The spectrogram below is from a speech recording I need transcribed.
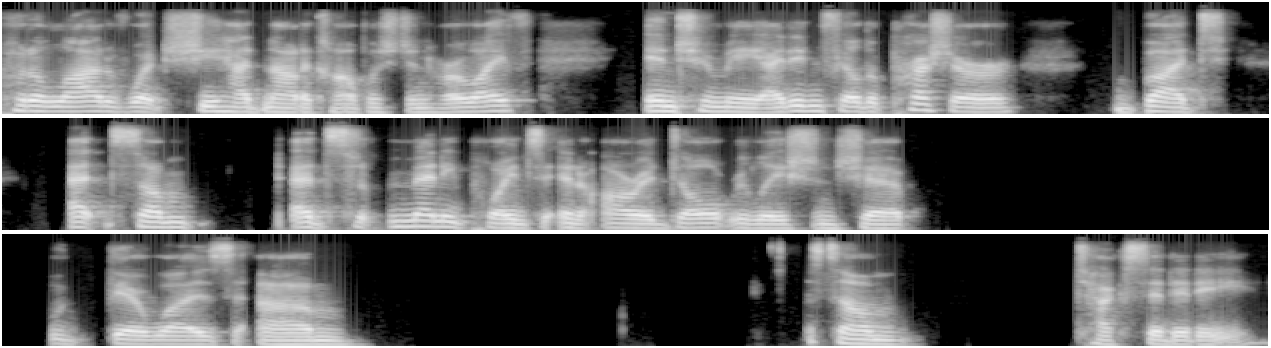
put a lot of what she had not accomplished in her life into me. I didn't feel the pressure, but at some at many points in our adult relationship there was um, some toxicity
